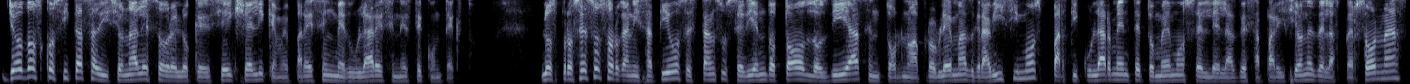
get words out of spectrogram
Yo dos cositas adicionales sobre lo que decía Ixchel que me parecen medulares en este contexto. Los procesos organizativos están sucediendo todos los días en torno a problemas gravísimos, particularmente tomemos el de las desapariciones de las personas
